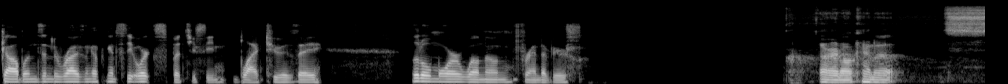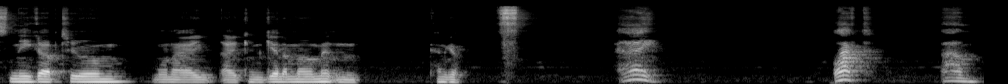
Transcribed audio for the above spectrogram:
goblins into rising up against the orcs. But you see, Black too is a little more well known friend of yours. All right, I'll kind of sneak up to him when I I can get a moment and kind of go, "Hey, Black, um,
